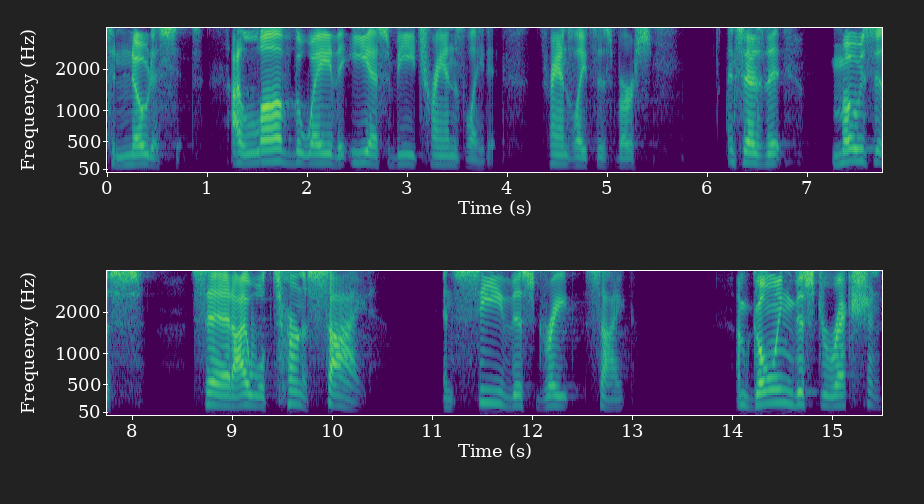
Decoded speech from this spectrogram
to notice it. I love the way the ESV translate it, translates this verse. It says that Moses said, I will turn aside and see this great sight. I'm going this direction.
